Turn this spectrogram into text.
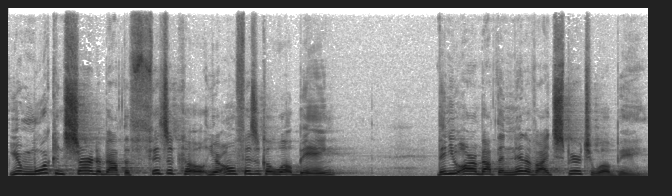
you're more concerned about the physical, your own physical well being than you are about the Ninevites' spiritual well being.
